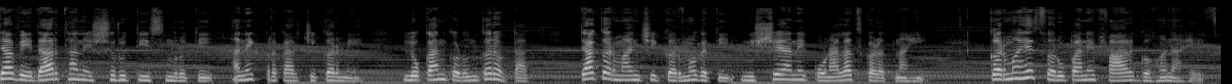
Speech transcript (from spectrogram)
त्या वेदार्थाने श्रुती स्मृती अनेक प्रकारची कर्मे लोकांकडून करवतात. त्या कर्मांची कर्मगती निश्चयाने कोणालाच कळत नाही. कर्म हे स्वरूपाने फार गहन आहे.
